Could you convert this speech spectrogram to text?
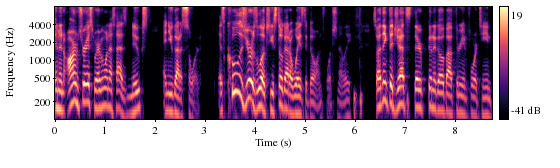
in an arms race where everyone else has nukes and you got a sword. As cool as yours looks, you still got a ways to go, unfortunately. So I think the Jets, they're going to go about three and 14.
